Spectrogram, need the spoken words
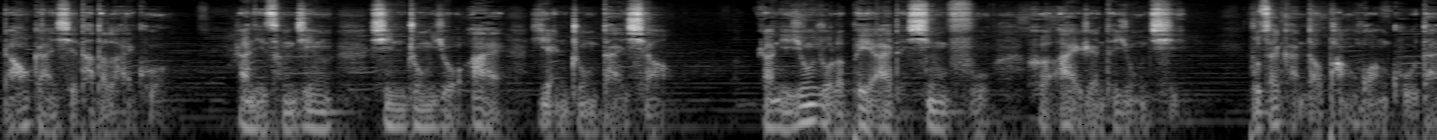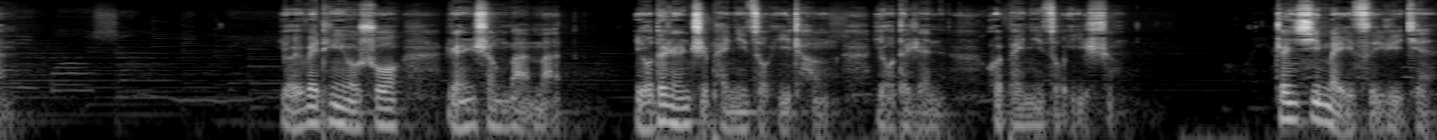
然后感谢他的来过，让你曾经心中有爱，眼中带笑。让你拥有了被爱的幸福和爱人的勇气，不再感到彷徨孤单。有一位听友说：“人生漫漫，有的人只陪你走一程，有的人会陪你走一生。珍惜每一次遇见，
